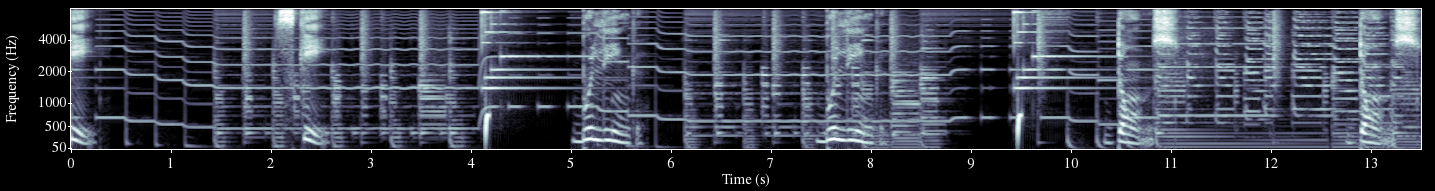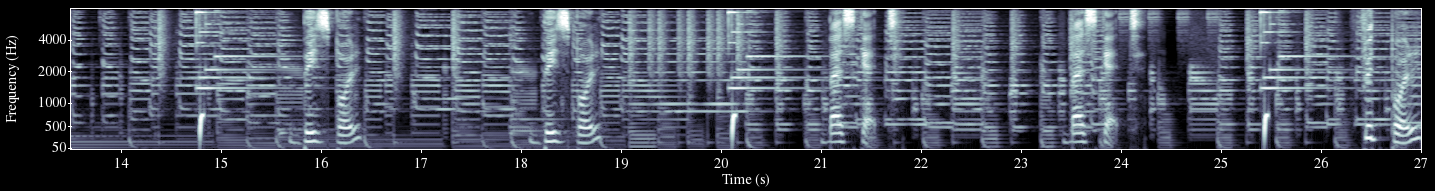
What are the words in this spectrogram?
ski. Ski. Bowling. Bowling. Danse danse baseball. Baseball. Basket. Basket. Football.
